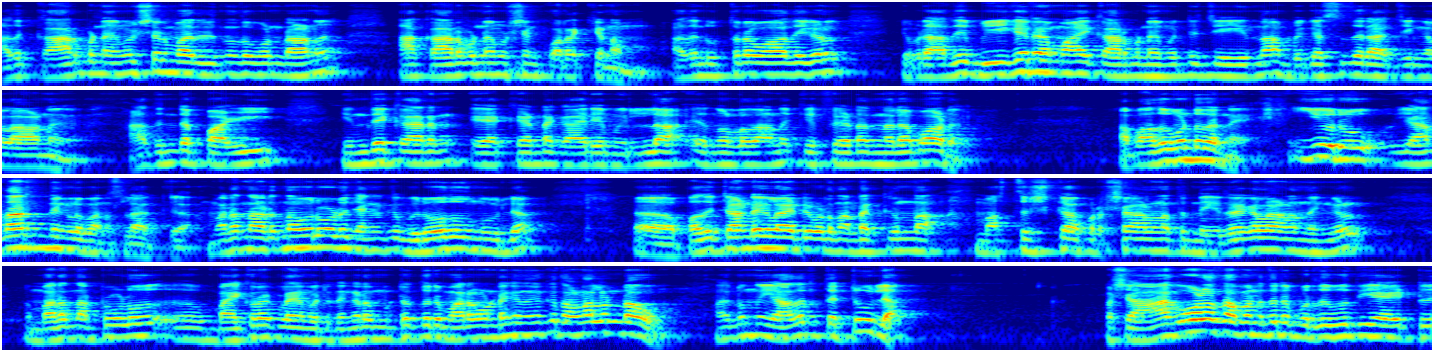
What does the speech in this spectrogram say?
അത് കാർബൺ എമിഷൻ വരുന്നത് കൊണ്ടാണ് ആ കാർബൺ എമിഷൻ കുറയ്ക്കണം. അതിന്റെ ഉത്തരവാദികൾ ഇവിടെ അതിഭീകരമായി കാർബൺ എമിറ്റ് ചെയ്യുന്ന വികസിത രാജ്യങ്ങളാണ്. അതിന്റെ പഴി ഇന്ത്യക്കാരൻ ഏക്കേണ്ട കാര്യമില്ല എന്നുള്ളതാണ് കിഫയുടെ നിലപാട്. അപ്പോൾ അതുകൊണ്ട് തന്നെ ഈ ഒരു യാഥാർത്ഥ്യം നിങ്ങൾ മനസ്സിലാക്കുക. മരം നടുന്നവരോട് ഞങ്ങൾക്ക് വിരോധമൊന്നുമില്ല. പതിറ്റാണ്ടുകളായിട്ട് ഇവിടെ നടക്കുന്ന മസ്തിഷ്ക പ്രക്ഷാളനത്തിന്റെ ഇരകളാണ് നിങ്ങൾ. മരം നട്ടോളൂ മൈക്രോ ക്ലൈമറ്റ് നിങ്ങളുടെ മുറ്റത്തൊരു മരം ഉണ്ടെങ്കിൽ നിങ്ങൾക്ക് തണലുണ്ടാവും. അതിനൊന്നും യാതൊരു തെറ്റുമില്ല. പക്ഷേ ആഗോള തപനത്തിന് പ്രതിവിധിയായിട്ട്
